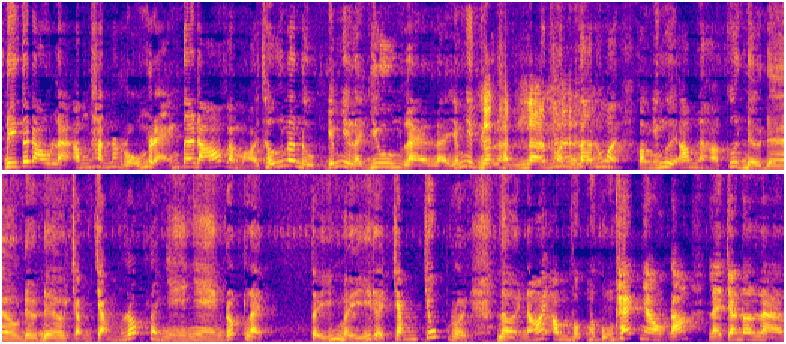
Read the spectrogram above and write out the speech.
đi tới đâu là âm thanh nó rỗn rãng tới đó và mọi thứ nó được giống như là dương là là giống như kiểu nó thịnh lên. nó thịnh lên đúng rồi. Còn những người âm là họ cứ đều đều đều đều chậm chậm rất là nhẹ nhàng rất là tỉ mỉ rồi chăm chút rồi lời nói âm vực nó cũng khác nhau. Đó là cho nên là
